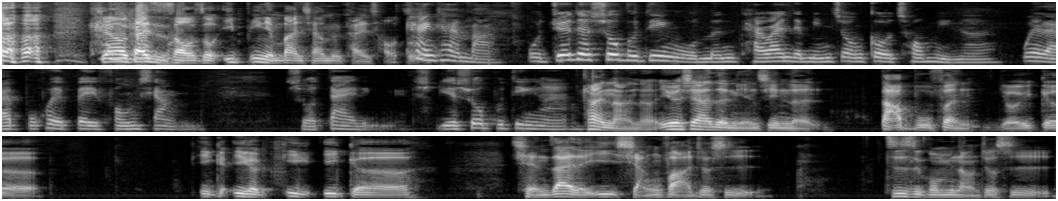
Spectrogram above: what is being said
现在要开始操作，一一年半前还没有开始操作。看看吧，我觉得说不定我们台湾的民众够聪明呢，未来不会被风向所带领，也说不定啊。太难了，因为现在的年轻人大部分有一个一个一个一一个潜在的一想法，就是支持国民党就是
